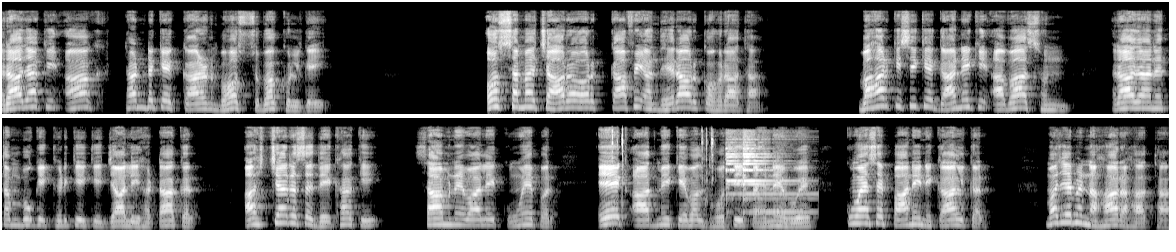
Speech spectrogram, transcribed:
राजा की आँख ठंड के कारण बहुत सुबह खुल गई। उस समय चारों ओर काफ़ी अंधेरा और कोहरा था। बाहर किसी के गाने की आवाज़ सुन राजा ने तंबू की खिड़की की जाली हटाकर आश्चर्य से देखा कि सामने वाले कुएँ पर एक आदमी केवल धोती पहने हुए कुएँ से पानी निकालकर मज़े में नहा रहा था।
